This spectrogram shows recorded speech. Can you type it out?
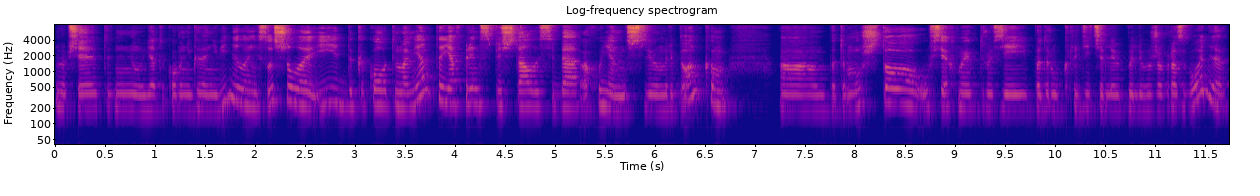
Вообще, это, ну, я такого никогда не видела, не слышала. И до какого-то момента я, в принципе, считала себя охуенно счастливым ребенком. А, потому что у всех моих друзей, подруг, родители были уже в разводе,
